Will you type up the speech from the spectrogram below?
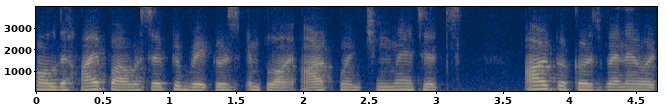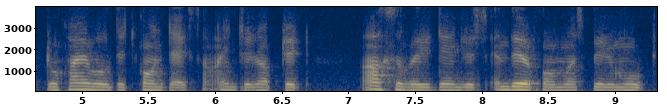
All the high-power circuit breakers employ arc quenching methods. Arc occurs whenever two high voltage contacts are interrupted. Arcs are very dangerous and therefore must be removed.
